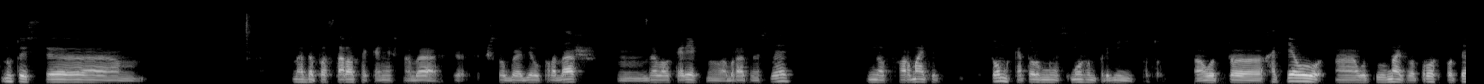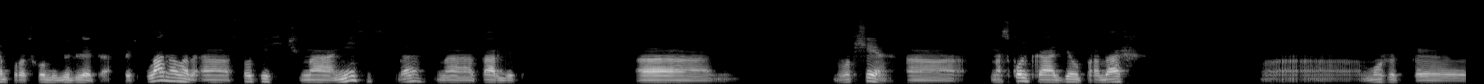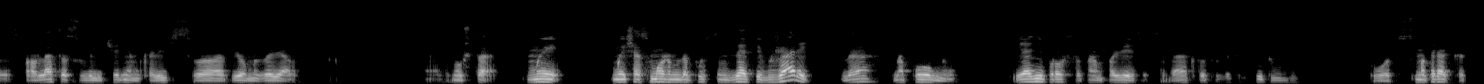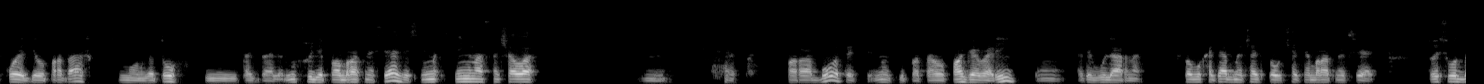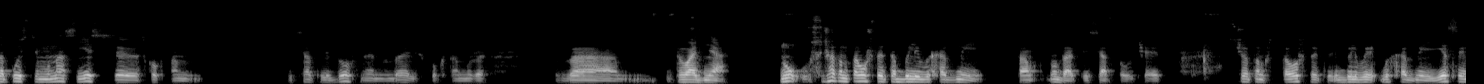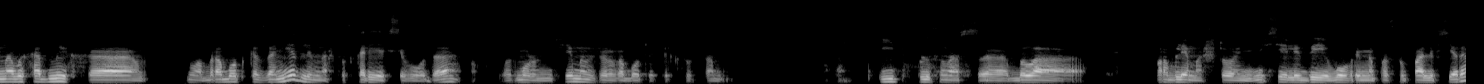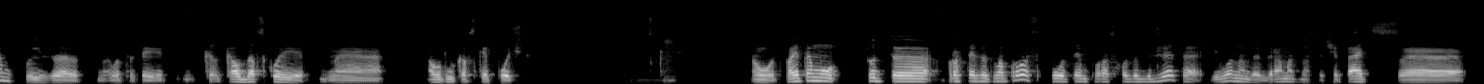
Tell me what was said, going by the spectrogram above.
ну, то есть, э, надо постараться, конечно, да, чтобы отдел продаж давал корректную обратную связь, но в формате том, который мы сможем применить потом. А вот э, хотел а, вот узнать вопрос по темпу расхода бюджета. То есть планово 100 а, тысяч на месяц, да, на таргет. Вообще, насколько отдел продаж может э, справляться с увеличением количества объема заявок? Потому что мы, мы сейчас можем, допустим, взять и вжарить да, на полную, и они просто там повесятся, да, кто-то закричит и убежит. Вот, смотря какое дело продаж, к чему он готов и так далее. Ну, судя по обратной связи, с ними, с ними надо сначала поработать, ну, типа того, поговорить э, регулярно, чтобы хотя бы начать получать обратную связь. То есть вот, допустим, у нас есть, э, сколько там, 50 лидов, наверное, да, или сколько там уже за два дня. Ну, с учетом того, что это были выходные, там, ну да, 50 получается, с учетом того, что это были выходные. Если на выходных э, ну, обработка замедлена, что скорее всего, да, возможно, не все менеджеры работают, или кто-то там, спит, плюс у нас э, была проблема, что не все лиды вовремя поступали в CRM из-за вот этой колдовской э, аутлуковской почты. Вот, поэтому Тут э, просто этот вопрос по темпу расхода бюджета, его надо грамотно сочетать с э,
